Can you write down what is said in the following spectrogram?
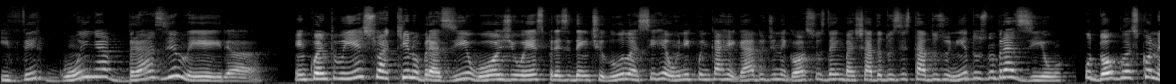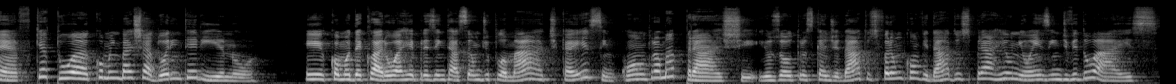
e vergonha brasileira. Enquanto isso, aqui no Brasil, hoje o ex-presidente Lula se reúne com o encarregado de negócios da Embaixada dos Estados Unidos no Brasil, o Douglas Conef, que atua como embaixador interino. E como declarou a representação diplomática, esse encontro é uma praxe e os outros candidatos foram convidados para reuniões individuais.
